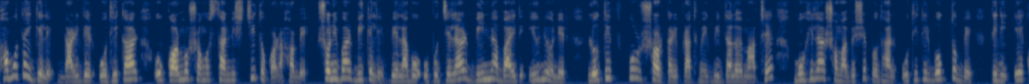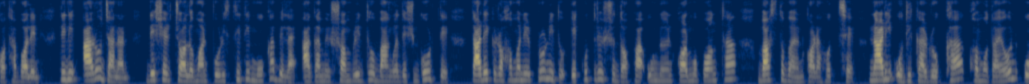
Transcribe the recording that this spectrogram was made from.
ক্ষমতায় গেলে নারীদের অধিকার ও কর্মসংস্থান নিশ্চিত করা হবে। শনিবার বিকেলে বেলাবো উপজেলার বিন্নাবাইদ ইউনিয়নের লতিফপুর সরকারি প্রাথমিক বিদ্যালয় মাঠে মহিলা সমাবেশে প্রধান অতিথির বক্তব্যে তিনি এ কথা বলেন। তিনি আরও জানান, দেশের চলমান পরিস্থিতি মোকাবেলায় আগামী সমৃদ্ধ বাংলাদেশ গড়তে তারেক রহমানের প্রণীত একত্রিশ দফা উন্নয়ন কর্মপন্থা বাস্তবায়ন করা হচ্ছে। নারী অধিকার রক্ষা, ক্ষমতায়ন ও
